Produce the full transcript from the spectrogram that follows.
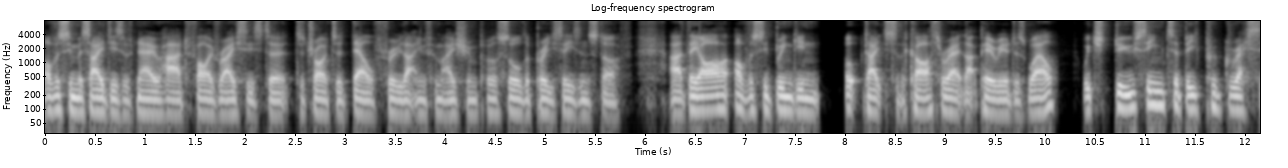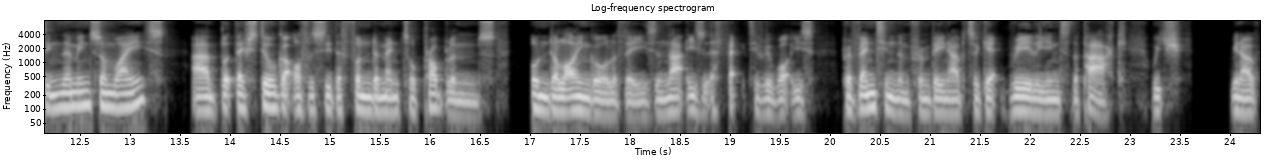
Obviously, Mercedes have now had five races to to try to delve through that information, plus all the pre-season stuff. Uh, they are obviously bringing updates to the car throughout that period as well, which do seem to be progressing them in some ways. Uh, but they've still got obviously the fundamental problems underlying all of these, and that is effectively what is preventing them from being able to get really into the pack, which you know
